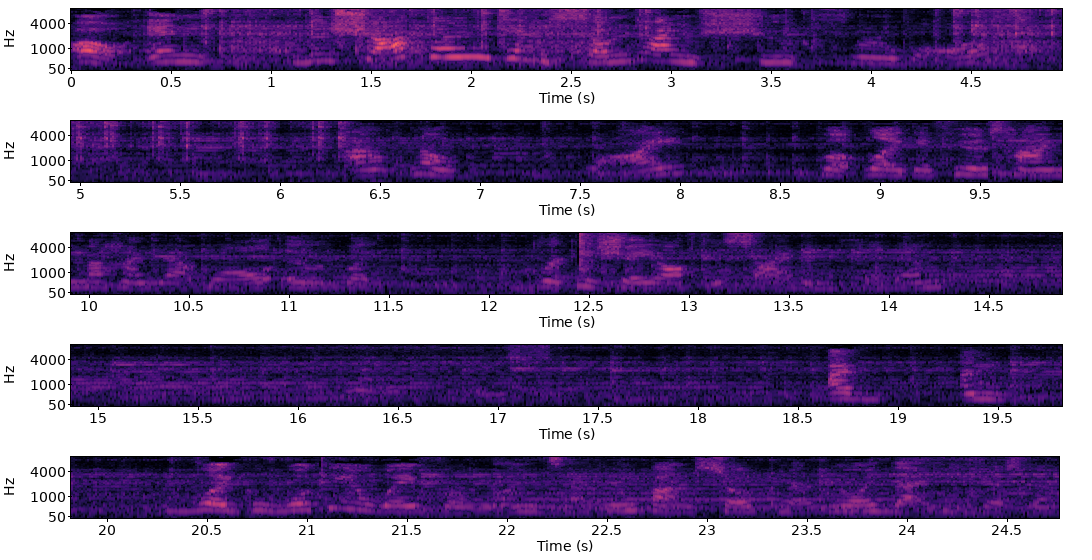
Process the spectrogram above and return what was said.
Oh, and the shotgun can sometimes shoot through walls. I don't know why, but like if he was hiding behind that wall, it would like ricochet off the side and hit him. Like looking away for one second, but I'm so paranoid that he's just gonna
